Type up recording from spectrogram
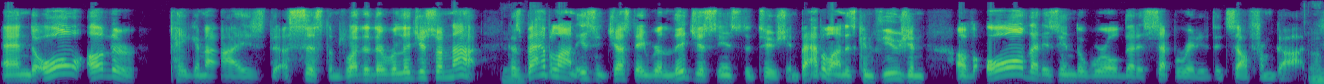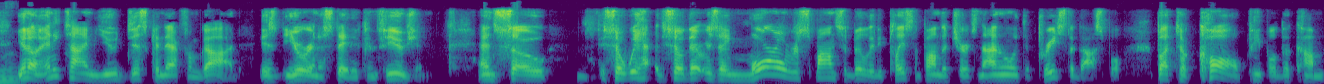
and all other paganized uh, systems, whether they're religious or not. Because Babylon isn't just a religious institution. Babylon is confusion of all that is in the world that has separated itself from God. Amen. You know, anytime you disconnect from God, is you're in a state of confusion. And so so we ha- so there is a moral responsibility placed upon the church not only to preach the gospel but to call people to come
